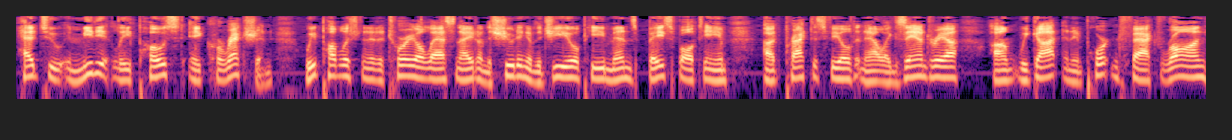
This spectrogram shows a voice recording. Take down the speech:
had to immediately post a correction. We published an editorial last night on the shooting of the GOP men's baseball team at practice field in Alexandria. Um, we got an important fact wrong.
